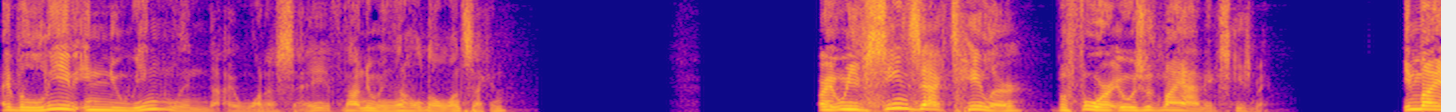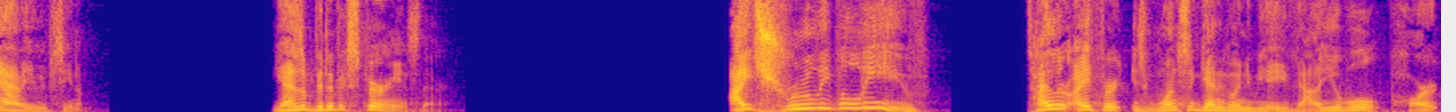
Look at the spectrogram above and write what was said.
I believe, in New England, I want to say. If not New England, hold on one second. All right, we've seen Zac Taylor before. It was with Miami, excuse me. In Miami, we've seen him. He has a bit of experience there. I truly believe Tyler Eifert is once again going to be a valuable part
